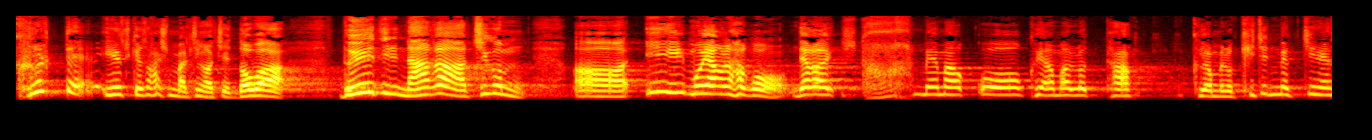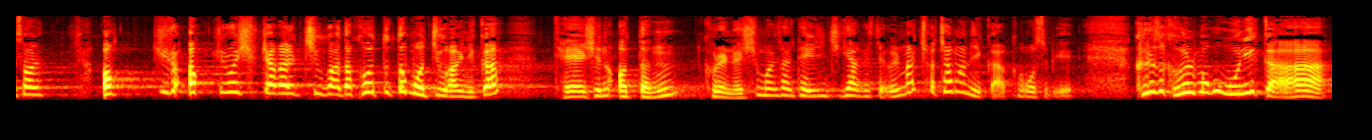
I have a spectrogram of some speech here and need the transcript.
그럴 때 예수께서 하신 말씀 같이 너와 너희들이 나가 지금 어, 이 모양을 하고 내가 다 매맞고 그야말로 다 그야말로 기진맥진해서 억지로 억지로 십자가를 지고 가다 그것도 또 못 지고 가니까 대신 어떤 그러네 시몬산 대신 지게 하겠어요. 얼마나 처참합니까 그 모습이. 그래서 그걸 보고 우니까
